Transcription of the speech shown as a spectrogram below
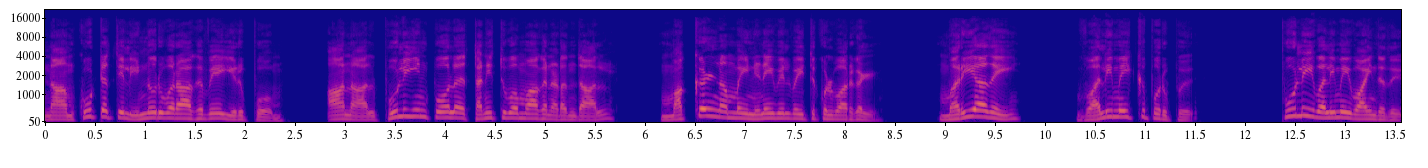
நாம் கூட்டத்தில் இன்னொருவராகவே இருப்போம். ஆனால் புலியின் போல தனித்துவமாக நடந்தால் மக்கள் நம்மை நினைவில் வைத்துக் கொள்வார்கள். மரியாதை வலிமைக்கு பொறுப்பு. புலி வலிமை வாய்ந்தது.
